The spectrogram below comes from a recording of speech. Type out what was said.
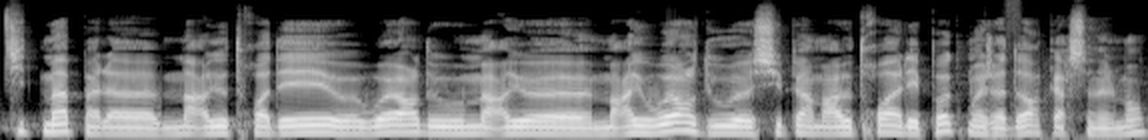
petite map à la Mario 3D euh, World ou Mario, Mario World ou Super Mario 3 à l'époque, moi j'adore personnellement.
